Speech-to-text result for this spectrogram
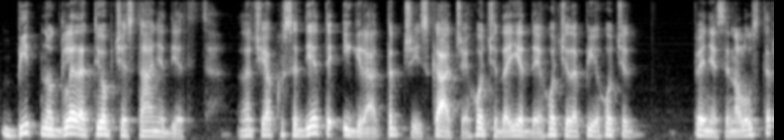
bitno gledati opće stanje djeteta. Znači, ako se dijete igra, trči, skače, hoće da jede, hoće da pije, hoće penje se na luster,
